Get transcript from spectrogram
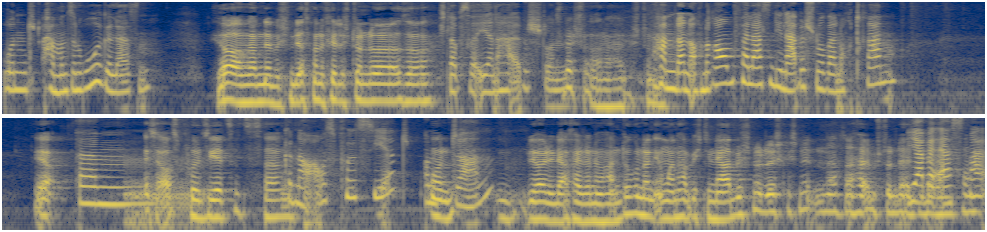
und haben uns in Ruhe gelassen. Ja, und wir haben dann bestimmt erstmal eine Viertelstunde oder so. Ich glaube, es war eher eine halbe Stunde. Vielleicht war es auch eine halbe Stunde. Haben dann auch einen Raum verlassen, die Nabelschnur war noch dran. Ja, ähm, ist auspulsiert sozusagen. genau auspulsiert. Und, Und dann. Ja, die lag halt an dem Handtuch und dann irgendwann habe ich die Nabelschnur durchgeschnitten nach einer halben Stunde. Ja, aber erstmal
